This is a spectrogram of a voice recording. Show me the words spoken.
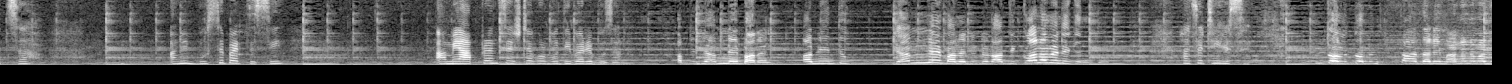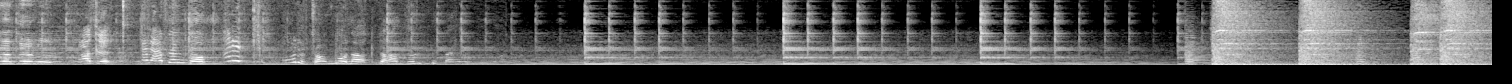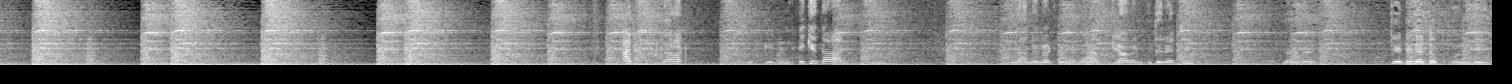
আচ্ছা আমি বুঝতে পারতেছি। আমি আপ্রাণ চেষ্টা করব দিবারে বোঝানো আপনি যেমনি পারেন আপনি কিন্তু যেমনি পারেন একটু রাজি করাবেন কিন্তু। আচ্ছা ঠিক আছে। চলেন চলেন তাড়াতাড়ি মানানো বাড়ি যেতে হবে। আসেন আরে আসেন তো। আরে ওরে সম্ভব না হাত ধরতে পারে ঢেকে দাঁড়ান। জানেন একটু না, গ্রামের ভিতরে আছি। না না একটা ফোন দিই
